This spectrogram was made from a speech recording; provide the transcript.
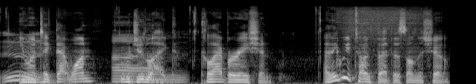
You want to take that one? Who would you like? Collaboration. I think we've talked about this on the show.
